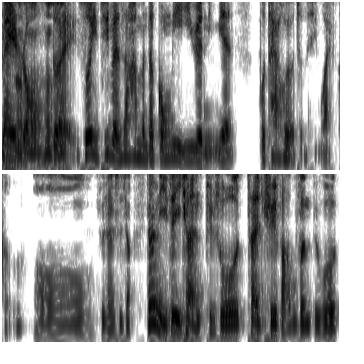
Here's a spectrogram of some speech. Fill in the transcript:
美容 对，所以基本上他们的公立医院里面不太会有整形外科。哦，原来是这样。那你这一看，比如说在缺乏的部分，比如说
